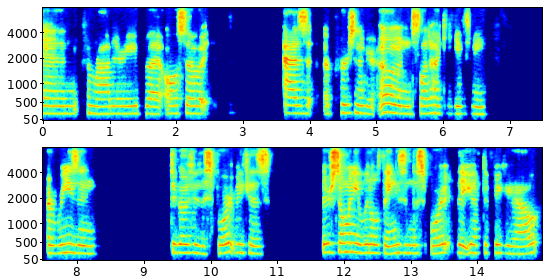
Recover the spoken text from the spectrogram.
and camaraderie, but also as a person of your own, sled hockey gives me a reason to go through the sport because there's so many little things in the sport that you have to figure out.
